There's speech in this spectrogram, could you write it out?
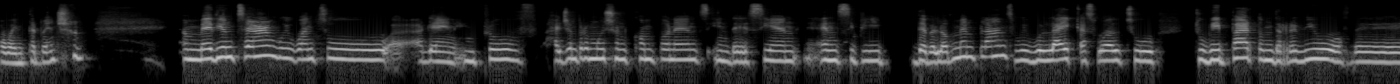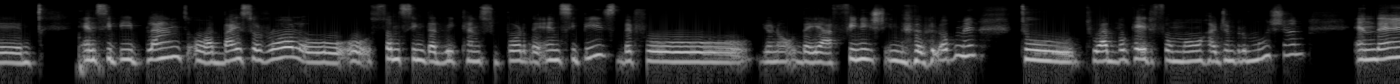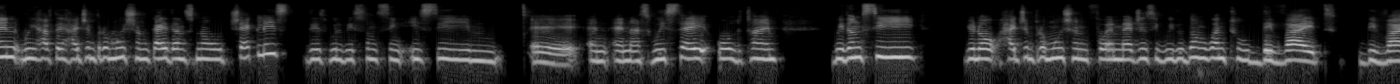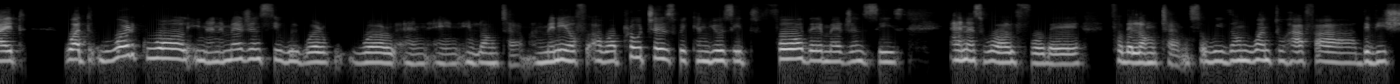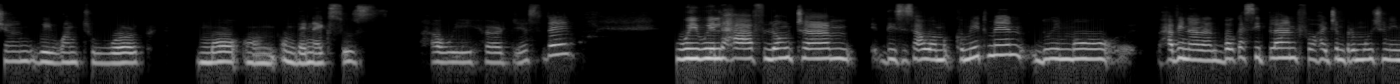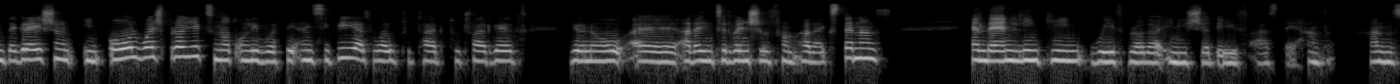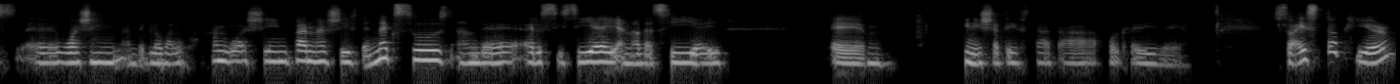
our intervention. On medium term, we want to, uh, again, improve hygiene promotion components in the CN, NCP development plans. We would like as well to, to be part on the review of the NCP plant or advisor role or, or, something that we can support the NCPs before you know they are finished in the development to, to advocate for more hygiene promotion. And then we have the hygiene promotion guidance node checklist. This will be something easy. Uh, and, and as we say all the time, we don't see, you know, hygiene promotion for emergency. We don't want to divide, divide what work well in an emergency will work well and in long term. And many of our approaches, we can use it for the emergencies and as well for the for the long term. So we don't want to have a division. We want to work more on, on the nexus, how we heard yesterday. We will have long term, this is our commitment, doing more, having an advocacy plan for hygiene promotion integration in all WASH projects, not only with the NCP as well to, tar- to target, you know, uh, other interventions from other externals and then linking with broader initiative as the hand, hands uh, washing and the global hand washing partnership, the Nexus and the RCCA and other CEA um, initiatives that are already there. So I stop here.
